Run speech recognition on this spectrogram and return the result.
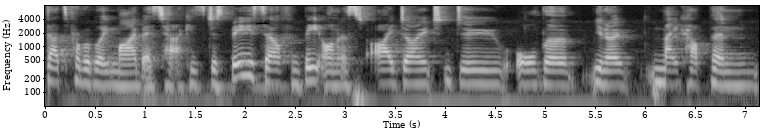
that's probably my best hack is just be yourself and be honest. I don't do all the, you know, makeup and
